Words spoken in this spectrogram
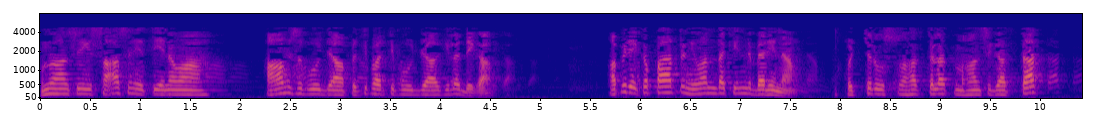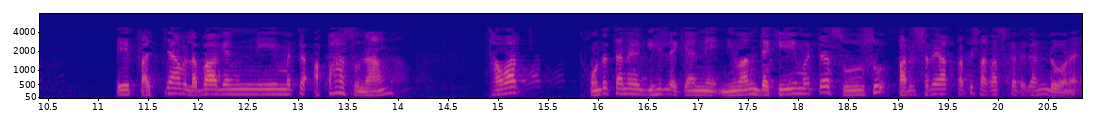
උන්වහන්සේගේ ශාසනයේ තියෙනවා ආමිෂ පූජා ප්‍රතිපත්ති පූජා කියලා දෙකක්. අපිට එකපාරට නිවන් දකින්න බැරි නම් කොච්චර උත්සාහ කළත් මහන්සි ගත්තත් ඒ ප්‍රඥාව ලබා ගැනීමට අපහසු නම් තවත් හොඳ තැන ගිහිල්ලා කියන්නේ නිවන් දැකීමට සුසු පරිසරයක් අපි සකස් කරගන්න ඕනේ.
